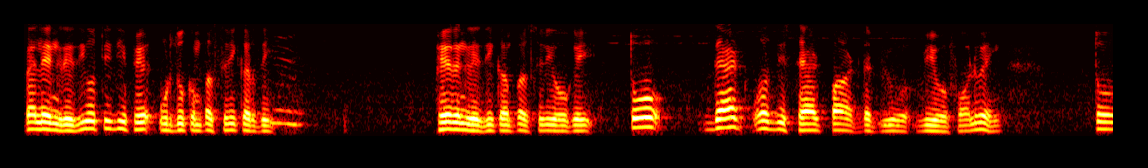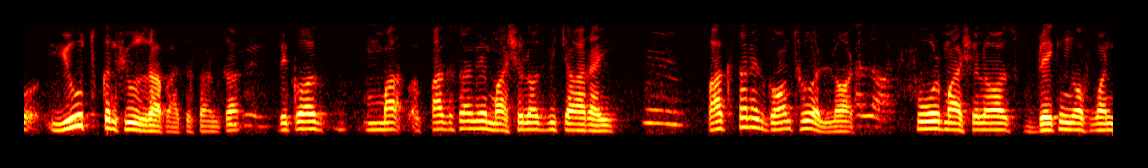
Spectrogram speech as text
پہلے انگریزی ہوتی تھی پھر اردو کمپلسری کر دی۔ پھر انگریزی کمپلسری ہو گئی۔ تو that was the sad part that we are following. تو یوتھ کنفیوز رہا پاکستان کا بیکاز پاکستان میں مارشل لاز بھی چار آئی۔ Pakistan is gone through a lot four martial laws breaking of one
